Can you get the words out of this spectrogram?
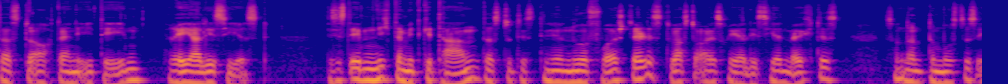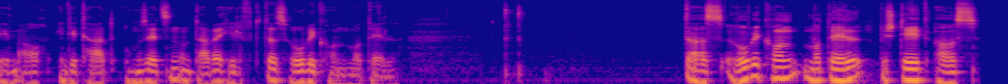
dass du auch deine Ideen realisierst. Es ist eben nicht damit getan, dass du das dir nur vorstellst, was du alles realisieren möchtest, sondern du musst es eben auch in die Tat umsetzen und dabei hilft das Rubicon-Modell. Das Rubicon-Modell besteht aus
